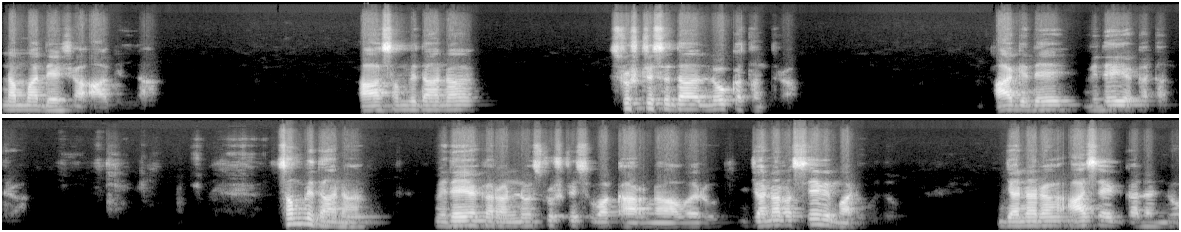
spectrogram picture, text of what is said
ನಮ್ಮ ದೇಶ ಆಗಿಲ್ಲ. ಆ ಸಂವಿಧಾನ ಸೃಷ್ಟಿಸಿದ ಲೋಕತಂತ್ರ ಆಗಿದೆ ವಿಧೇಯಕ ತಂತ್ರ ಸಂವಿಧಾನ ವಿಧೇಯಕರನ್ನು ಸೃಷ್ಟಿಸುವ ಕಾರಣ ಅವರು ಜನರ ಸೇವೆ ಮಾಡುವುದು, ಜನರ ಆಸೆಗಳನ್ನು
